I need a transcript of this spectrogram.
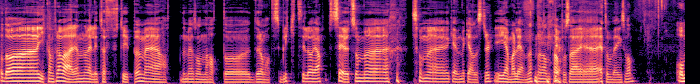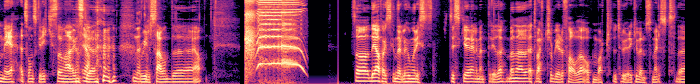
Og da gikk han fra å være en veldig tøff type med, hat, med sånn hatt og dramatisk blikk til å ja, se ut som, som Kevin McAllister i Hjemme alene når han tar på seg uh. Og med et sånt skrik som er ganske ja. real sound. eh, ja. Så det er faktisk en del humoristiske elementer i det. Men eh, etter hvert så blir det farlig, åpenbart. Du truer ikke hvem som helst. Det,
